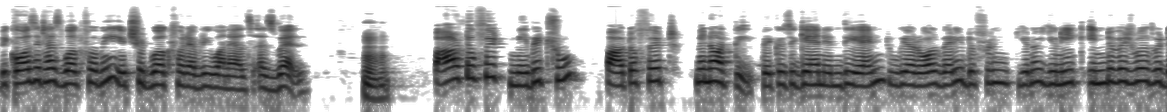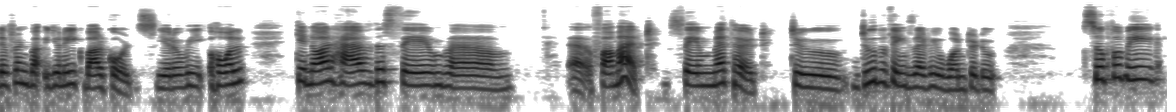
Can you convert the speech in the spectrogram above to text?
Because it has worked for me, it should work for everyone else as well. hmm, Part of it may be true, part of it may not be because again in the end we are all very different you know unique individuals with different unique barcodes you know we all cannot have the same um, uh, format same method to do the things that we want to do. So for me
